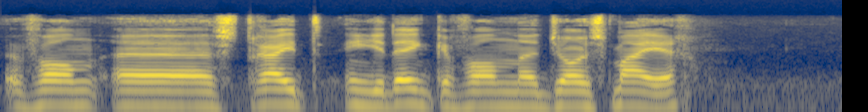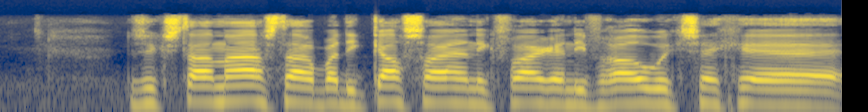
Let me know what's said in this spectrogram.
van eh, Strijd in je denken van eh, Joyce Meyer. Dus ik sta naast haar bij die kassa en ik vraag aan die vrouw, ik zeg, eh,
